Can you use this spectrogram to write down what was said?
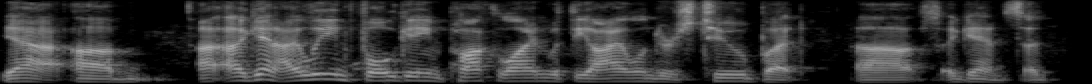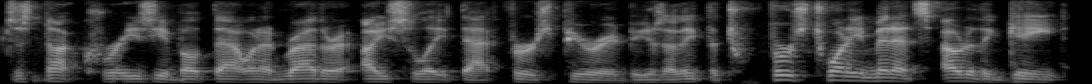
Yeah. Um, again, I lean full game puck line with the Islanders too, but uh, again, uh, just not crazy about that one. I'd rather isolate that first period because I think the t- first 20 minutes out of the gate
